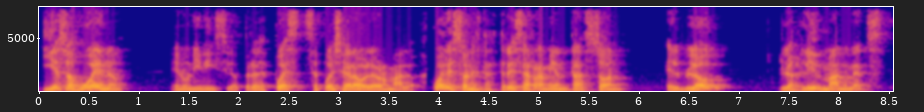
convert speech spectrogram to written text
Y eso es bueno, en un inicio, pero después se puede llegar a volver malo. ¿Cuáles son estas tres herramientas? Son el blog, los lead magnets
